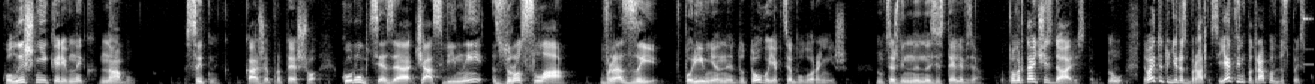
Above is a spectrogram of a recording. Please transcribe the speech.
Колишній керівник НАБУ Ситник каже про те, що корупція за час війни зросла в рази в порівнянні до того, як це було раніше. Ну це ж він не, не зі стелі взяв. Повертаючись до Арістова, ну давайте тоді розбиратися, як він потрапив до списку.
